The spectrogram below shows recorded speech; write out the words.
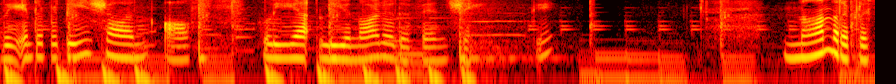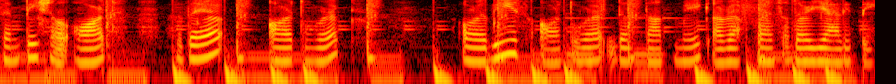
the interpretation of Leonardo da Vinci. Okay? Non representational art, their artwork or this artwork does not make a reference of the reality.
